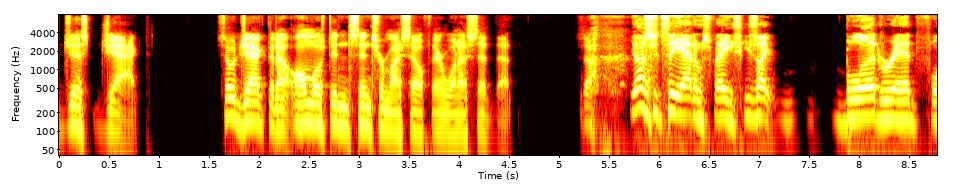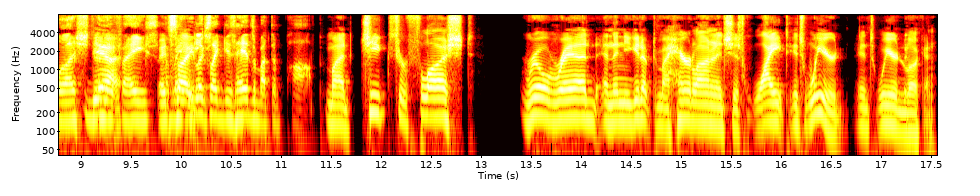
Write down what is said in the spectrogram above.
just jacked. So jacked that I almost didn't censor myself there when I said that. So Y'all should see Adam's face. He's like blood red, flushed in the face. I it's mean, like- he looks like his head's about to pop. my cheeks are flushed, real red, and then you get up to my hairline and it's just white. It's weird. It's weird looking.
